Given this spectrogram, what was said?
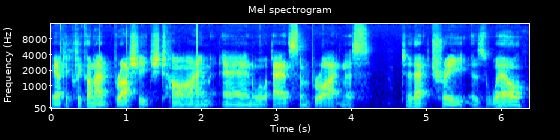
We have to click on our brush each time and we'll add some brightness to that tree as well.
